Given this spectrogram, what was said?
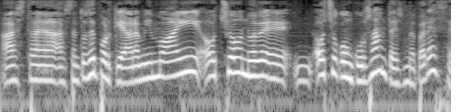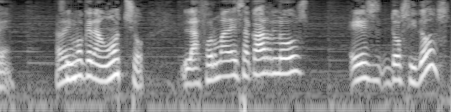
hasta, hasta entonces, porque ahora mismo hay ocho, nueve, ocho concursantes, me parece. Ahora mismo quedan ocho. La forma de sacarlos es dos y dos.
